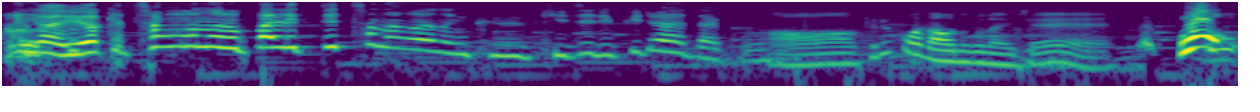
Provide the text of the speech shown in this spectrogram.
그러니까 이렇게 창문으로 빨리 뛰쳐나가는 그 기질이 필요하다고. 어 크리퍼가 나오는구나 이제 어?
